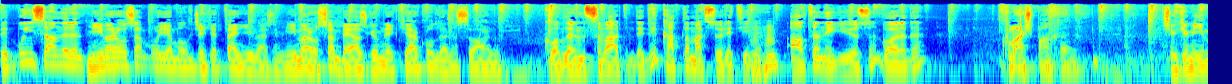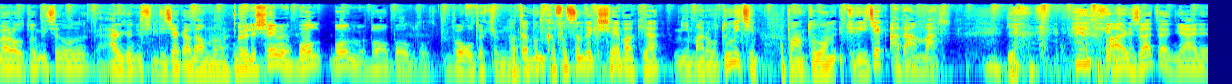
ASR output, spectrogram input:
ve bu insanların Mimar olsam o yamalı ceketten giymezdim. Mimar olsam beyaz gömlek giyer kollarını sıvardım. kollarını sıvardım dediğin katlamak suretiyle. Altına ne giyiyorsun bu arada? Kumaş pantolon. Çünkü mimar olduğum için onu her gün ütüleyecek adam var. Böyle şey mi? Bol bol mu? Bol bol bol. Bol dökümlü. Adamın kafasındaki şeye bak ya. Mimar olduğum için o pantolonu ütüleyecek adam var. Hayır zaten yani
